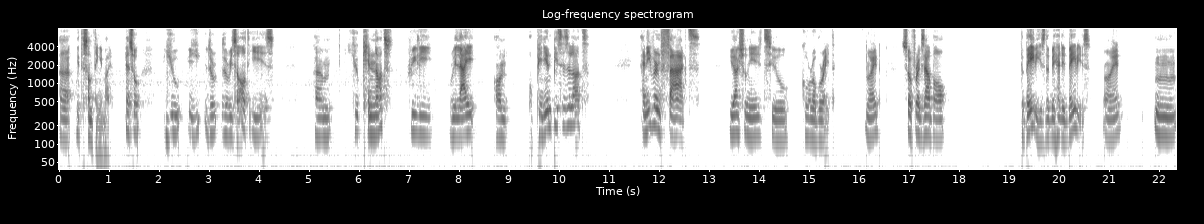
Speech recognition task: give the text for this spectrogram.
uh, with something in mind. And so, you, you the the result is um, you cannot really rely on opinion pieces a lot. And even facts, you actually need to corroborate, right? So, for example, the babies, the beheaded babies, right? Mm,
